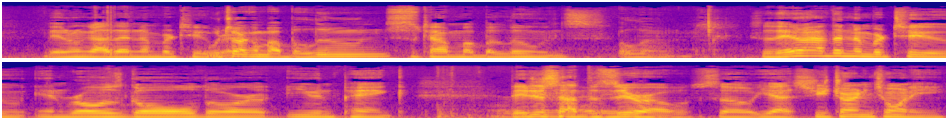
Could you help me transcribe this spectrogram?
they don't got that number two. We're bro. talking about balloons. We're talking about balloons. Balloons. So they don't have the number two in rose gold or even pink. They just have the zero. So yes, she's turning twenty.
